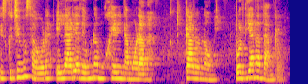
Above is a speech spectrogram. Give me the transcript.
Escuchemos ahora el área de una mujer enamorada, Caro Nome, por Diana Danrow.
